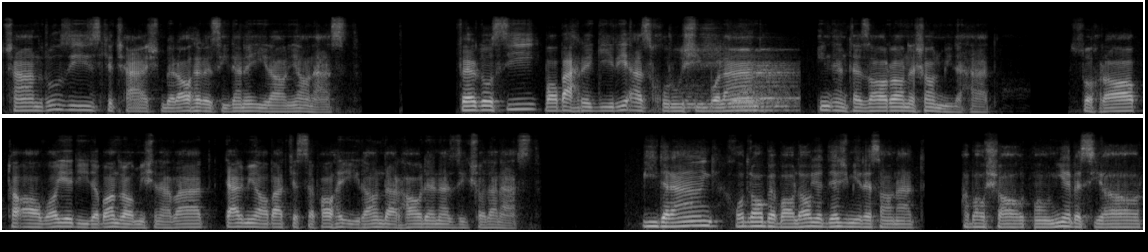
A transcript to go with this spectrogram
چند روزی است که چشم به راه رسیدن ایرانیان است. فردوسی با بهرهگیری از خروشی بلند این انتظار را نشان می دهد. سهراب تا آوای دیدبان را میشنود در میابد که سپاه ایران در حال نزدیک شدن است. بیدرنگ خود را به بالای دژ میرساند و با شادمانی بسیار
